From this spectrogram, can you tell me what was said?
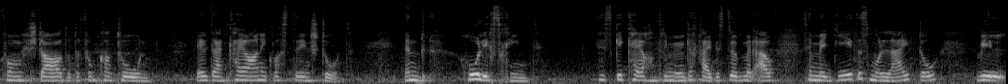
vom Staat oder vom Kanton, die haben dann keine Ahnung, was drin steht, dann hole ich das Kind. Es gibt keine andere Möglichkeit. Es tut mir auch, es hat mir jedes Mal leid getan, weil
